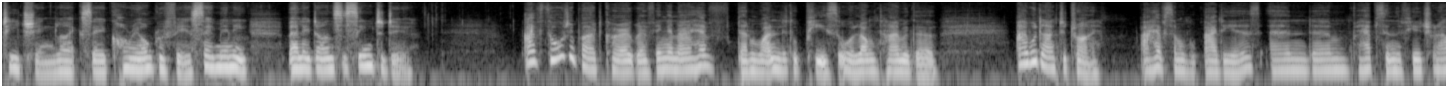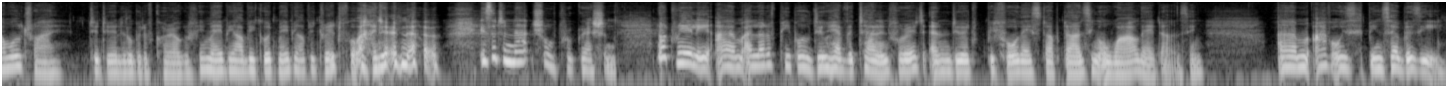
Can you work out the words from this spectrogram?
teaching, like, say, choreography, as so many ballet dancers seem to do? I've thought about choreographing, and I have done one little piece, or oh, a long time ago. I would like to try. I have some ideas, and um, perhaps in the future I will try to do a little bit of choreography. Maybe I'll be good, maybe I'll be dreadful. I don't know. Is it a natural progression? Not really. Um, a lot of people do have the talent for it and do it before they stop dancing or while they're dancing. Um, I've always been so busy.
